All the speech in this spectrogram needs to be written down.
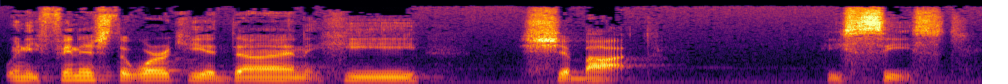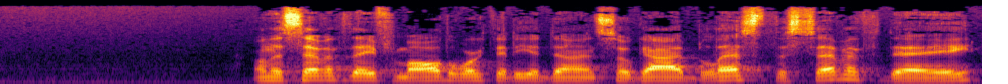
when he finished the work he had done, he Shabbat he ceased. On the seventh day, from all the work that he had done, so God blessed the seventh day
